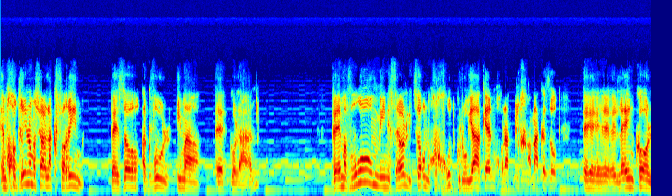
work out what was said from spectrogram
הם חודרים למשל לכפרים באזור הגבול עם הגולן, והם עברו מניסיון ליצור נוכחות גלויה, כן, מכונת מלחמה כזאת, אה, לעין כל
